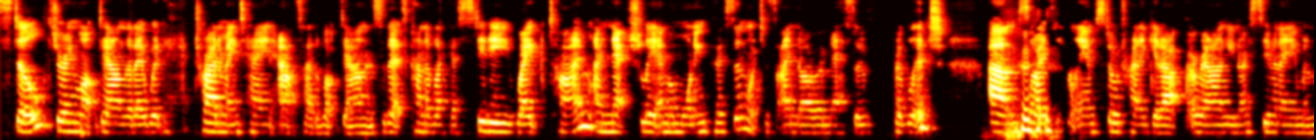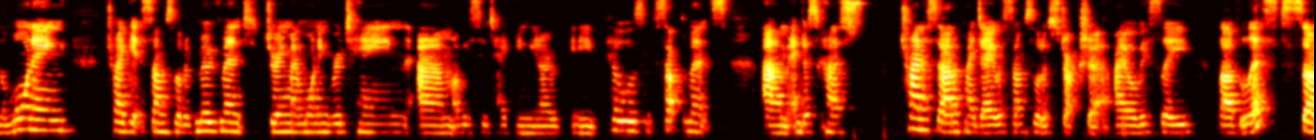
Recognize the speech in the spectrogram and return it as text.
still during lockdown that I would try to maintain outside of lockdown. And so that's kind of like a steady wake time. I naturally am a morning person, which is, I know, a massive privilege. Um, so I definitely am still trying to get up around, you know, 7 a.m. in the morning, try to get some sort of movement during my morning routine. Um, obviously, taking, you know, any pills, supplements, um, and just kind of trying to start off my day with some sort of structure. I obviously love list. So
